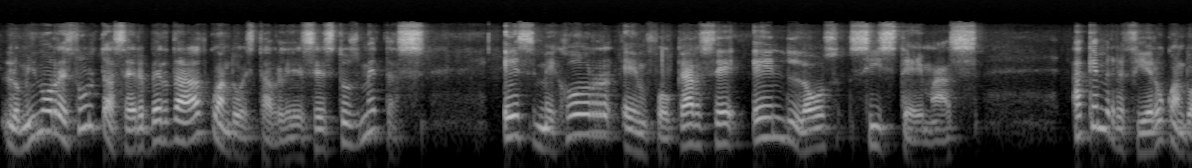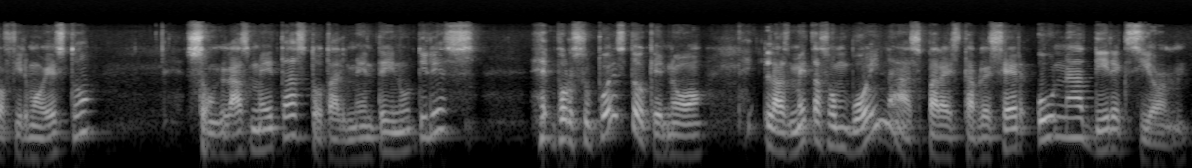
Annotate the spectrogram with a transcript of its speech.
Lo mismo resulta ser verdad cuando estableces tus metas. Es mejor enfocarse en los sistemas. ¿A qué me refiero cuando afirmo esto? ¿Son las metas totalmente inútiles? Por supuesto que no. Las metas son buenas para establecer una dirección,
